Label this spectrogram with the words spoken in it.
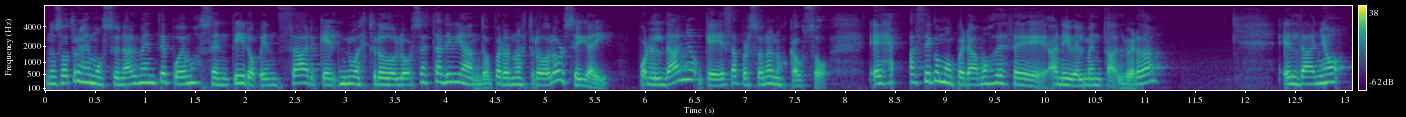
Nosotros emocionalmente podemos sentir o pensar que nuestro dolor se está aliviando, pero nuestro dolor sigue ahí por el daño que esa persona nos causó. Es así como operamos desde a nivel mental, ¿verdad? El daño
